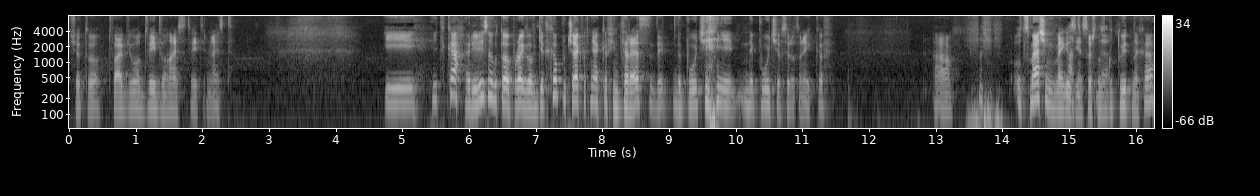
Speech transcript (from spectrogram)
Защото това е било 2012-2013. И, и така, релизнах го този проект в GitHub, очаквах някакъв интерес да, да получи и не получи абсолютно никакъв. А, от Smashing Magazine всъщност да. го твитнаха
